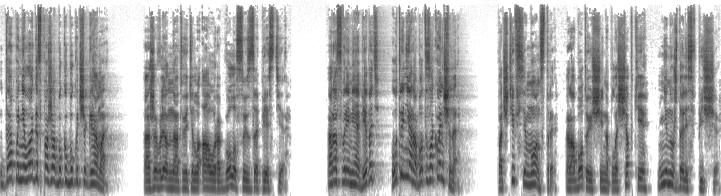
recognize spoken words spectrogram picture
«Да поняла госпожа Букубуку Чигама!» Оживленно ответила аура голосу из запястья. «А раз время обедать, утренняя работа закончена!» Почти все монстры, работающие на площадке, не нуждались в пище.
